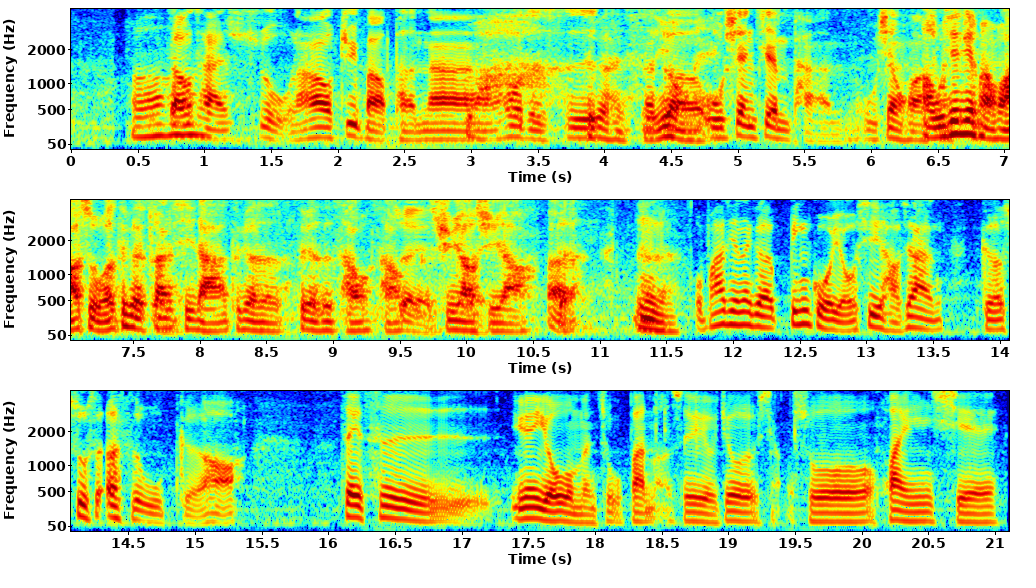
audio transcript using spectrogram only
招财树，然后聚宝盆啊，或者是这个很实用的无线键盘、无线滑鼠、无线键盘滑鼠，这个三西达，这个这个是超超需要需要。对，嗯，我发现那个宾果游戏好像格数是二十五格哦。这次因为有我们主办嘛，所以我就想说换一些。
